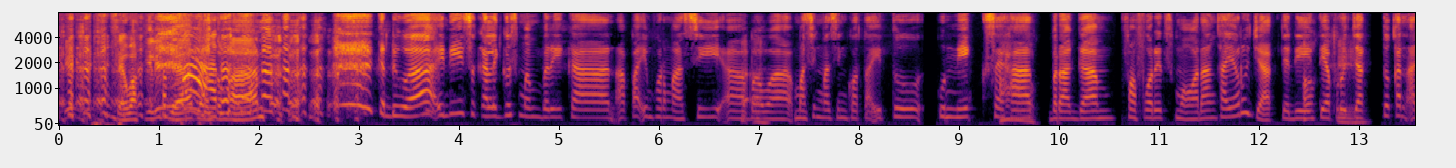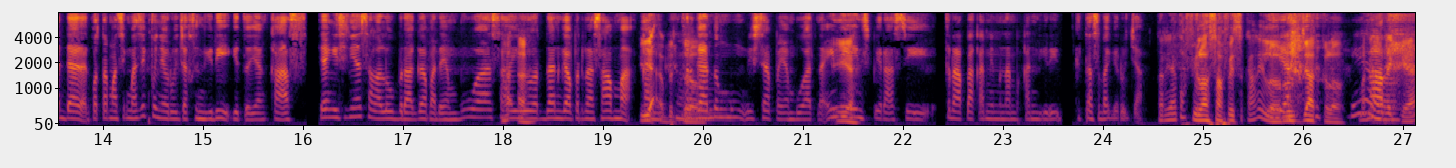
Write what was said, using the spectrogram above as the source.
Saya wakilin ya teman-teman. Kedua, ini sekaligus memberikan apa informasi uh, bahwa masing-masing kota itu unik, sehat, beragam, favorit semua orang kayak rujak. Jadi Oke. tiap rujak itu kan ada kota masing-masing punya rujak sendiri gitu yang khas, yang isinya selalu beragam ada yang buah, sayur dan nggak pernah sama. Iya, kan. betul. Tergantung siapa yang buat. Nah ini Iya. inspirasi kenapa kami menamakan diri kita sebagai rujak. Ternyata filosofis sekali loh Iya. rujak loh. Iya. Menarik ya.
